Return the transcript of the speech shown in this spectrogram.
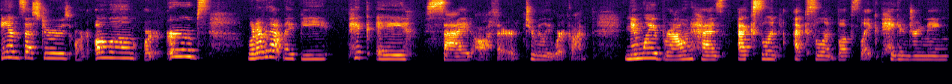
ancestors or Ogham or herbs, whatever that might be, pick a side author to really work on. Nimue Brown has excellent, excellent books like Pagan Dreaming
